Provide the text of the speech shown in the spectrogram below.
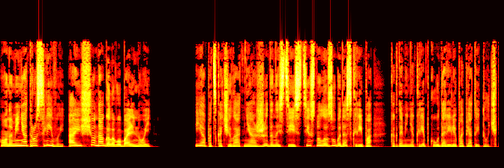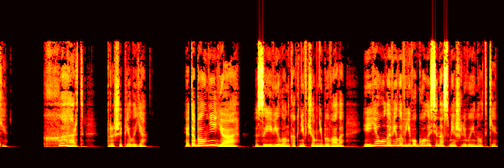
«Он у меня трусливый, а еще на голову больной». Я подскочила от неожиданности и стиснула зубы до скрипа, когда меня крепко ударили по пятой точке. «Харт!» — прошипела я. «Это был не я», — заявил он, как ни в чем не бывало, и я уловила в его голосе насмешливые нотки.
